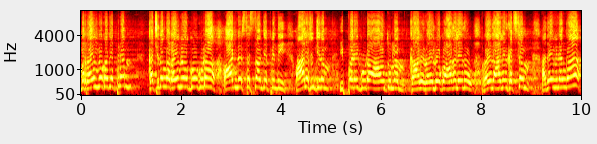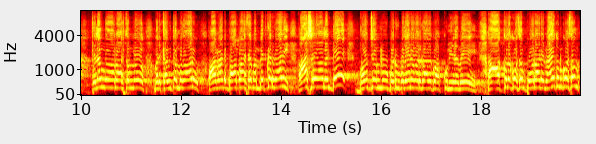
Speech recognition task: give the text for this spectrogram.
మరి రైలు రోగో చెప్పినాం. ఖచ్చితంగా రైలు కూడా ఆర్డినెన్స్ తెస్తా అని చెప్పింది. ఆలోచించినాం. ఇప్పటికి కూడా ఆగుతున్నాం. కానీ రైలు ఆగలేదు. రైలు ఆగేది ఖచ్చితం. అదేవిధంగా తెలంగాణ రాష్ట్రంలో మరి కవితమ్మ గారు ఆనాడు బాబాసాహెబ్ అంబేద్కర్ గారి ఆశయాలంటే బహుజనులు బడుగు బలైన వర్గాలకు హక్కులు ఇవ్వడమే. ఆ హక్కుల కోసం పోరాడే నాయకుని కోసం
